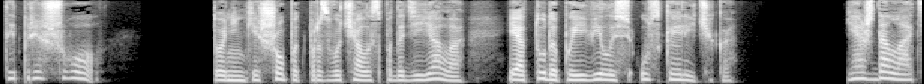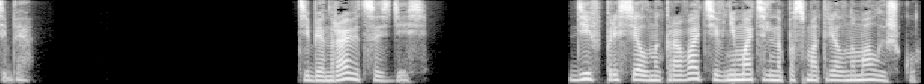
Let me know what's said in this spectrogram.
«Ты пришел. Тоненький шепот прозвучал из-под одеяла, и оттуда появилась узкая личико. «Я ждала тебя». «Тебе нравится здесь?» Див присел на кровать и внимательно посмотрел на малышку.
